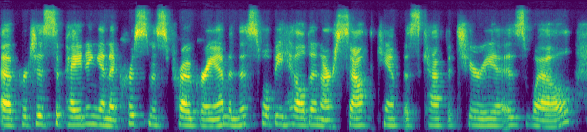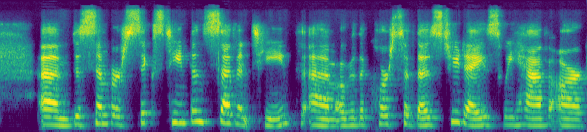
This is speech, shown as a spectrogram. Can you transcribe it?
uh, participating in a Christmas program, and this will be held in our South Campus cafeteria as well um, December 16th and 17th. Um, over the course of those two days, we have our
